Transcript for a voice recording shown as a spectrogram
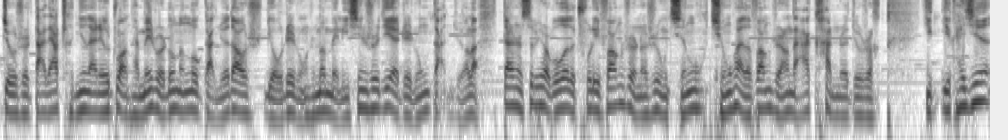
就是大家沉浸在这个状态，没准都能够感觉到有这种什么美丽新世界这种感觉了。但是斯皮尔伯格的处理方式呢，是用情情怀的方式让大家看着就是一一开心，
